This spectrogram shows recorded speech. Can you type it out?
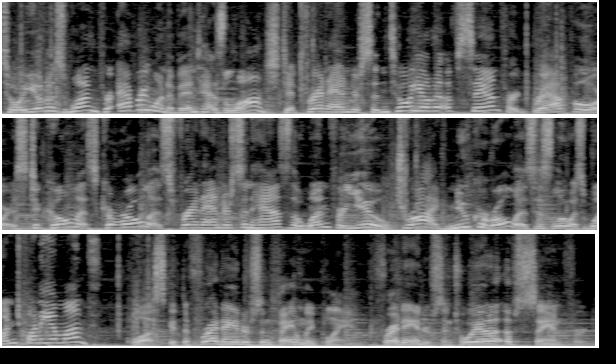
Toyota's One for Everyone event has launched at Fred Anderson Toyota of Sanford. RAV4s, Tacomas, Corollas. Fred Anderson has the one for you. Drive new Corollas as low as 120 a month. Plus, get the Fred Anderson family plan. Fred Anderson Toyota of Sanford.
